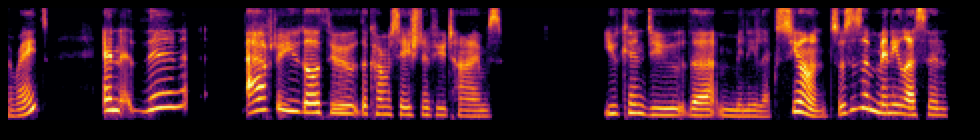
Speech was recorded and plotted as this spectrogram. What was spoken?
All right. And then after you go through the conversation a few times, you can do the mini lección. So, this is a mini lesson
